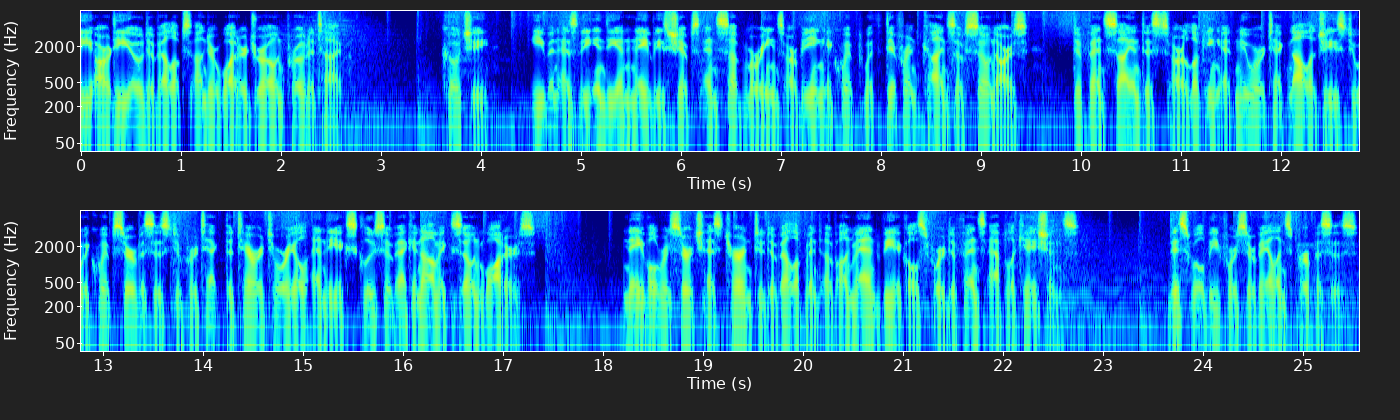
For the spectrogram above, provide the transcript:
DRDO develops underwater drone prototype. Kochi, even as the Indian Navy's ships and submarines are being equipped with different kinds of sonars, defense scientists are looking at newer technologies to equip services to protect the territorial and the exclusive economic zone waters. Naval research has turned to development of unmanned vehicles for defense applications. This will be for surveillance purposes.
